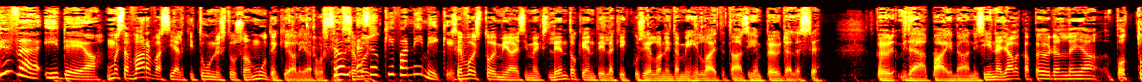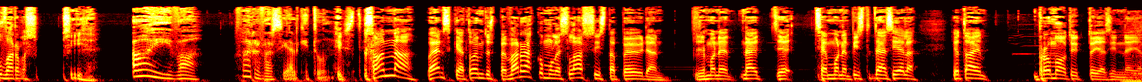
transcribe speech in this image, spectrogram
Hyvä idea. Mun mielestä varvasjälkitunnistus on muutenkin Se aliarvostettu. on, se, vois- se on kiva nimikin. Se voisi toimia esimerkiksi lentokentilläkin, kun siellä on niitä, mihin laitetaan siihen pöydälle se, pöydä, mitä painaa. Niin siinä jalkapöydälle ja pottuvarvas siihen. Aivan. Varvasjälkitunnistus. Sanna Vänskä, toimituspäivä, varaako mulle Slassista pöydän? Semmoinen, näyt, se, semmoinen pistetään siellä jotain promotyttöjä sinne. Ja...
